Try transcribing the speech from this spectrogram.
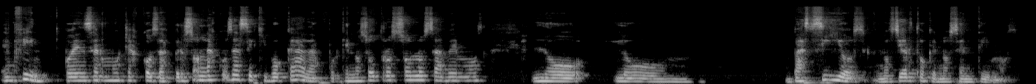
En fin, pueden ser muchas cosas, pero son las cosas equivocadas, porque nosotros solo sabemos lo, lo vacíos, ¿no es cierto?, que nos sentimos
